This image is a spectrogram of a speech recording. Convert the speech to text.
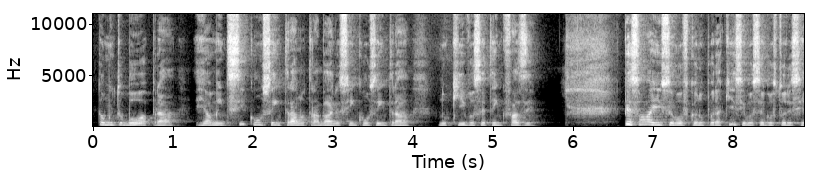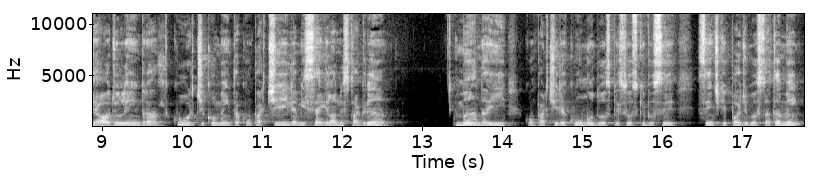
Então, muito boa para realmente se concentrar no trabalho, se concentrar no que você tem que fazer. Pessoal, é isso. Eu vou ficando por aqui. Se você gostou desse áudio, lembra, curte, comenta, compartilha, me segue lá no Instagram, Manda aí, compartilha com uma ou duas pessoas que você sente que pode gostar também.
